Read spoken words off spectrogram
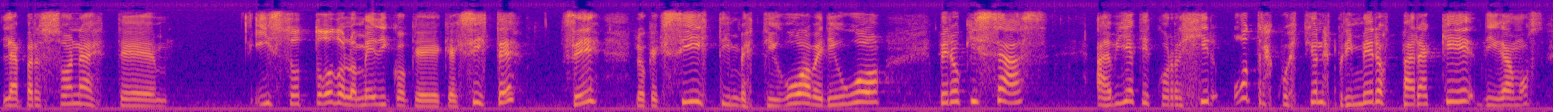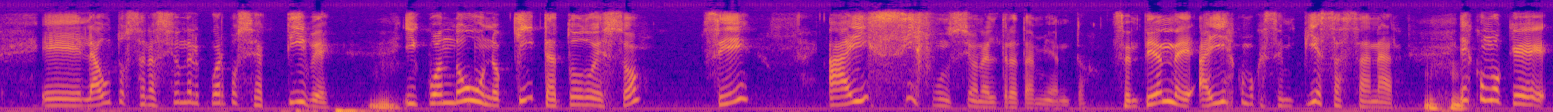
la persona este, hizo todo lo médico que, existe, ¿sí? Lo que existe, investigó, averiguó, pero quizás había que corregir otras cuestiones primero para que, digamos, eh, la autosanación del cuerpo se active. Mm. Y cuando uno quita todo eso, ¿sí? ahí sí funciona el tratamiento. ¿Se entiende? Ahí es como que se empieza a sanar. Es como que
